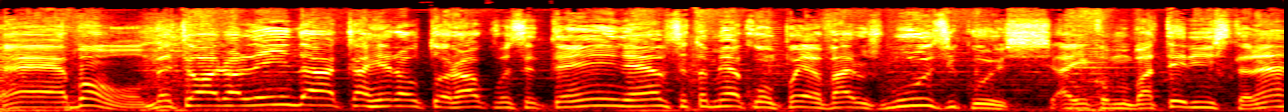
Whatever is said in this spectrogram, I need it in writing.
É, bom, Meteoro, além da carreira autoral que você tem, né? Você também acompanha vários músicos aí como baterista, né?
